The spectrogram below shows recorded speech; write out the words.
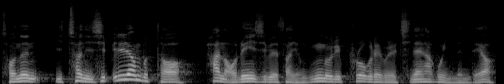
저는 2021년부터 한 어린이집에서 연극놀이 프로그램을 진행하고 있는데요.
